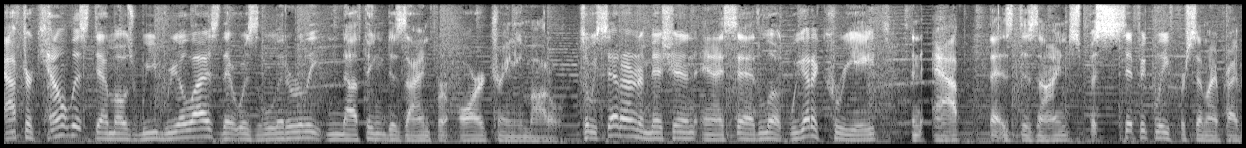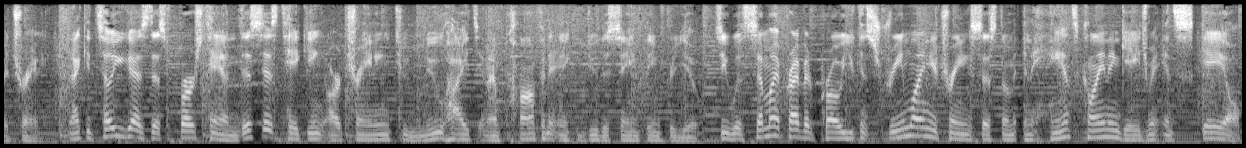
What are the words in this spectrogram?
After countless demos, we realized there was literally nothing designed for our training model. So we set on a mission, and I said, look, we got to create an app that is designed specifically for semi private training. And I can tell you guys this firsthand this is taking our training to new heights, and I'm confident it can do the same thing for you. See, with Semi Private Pro, you can streamline your training system, enhance client engagement, and scale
